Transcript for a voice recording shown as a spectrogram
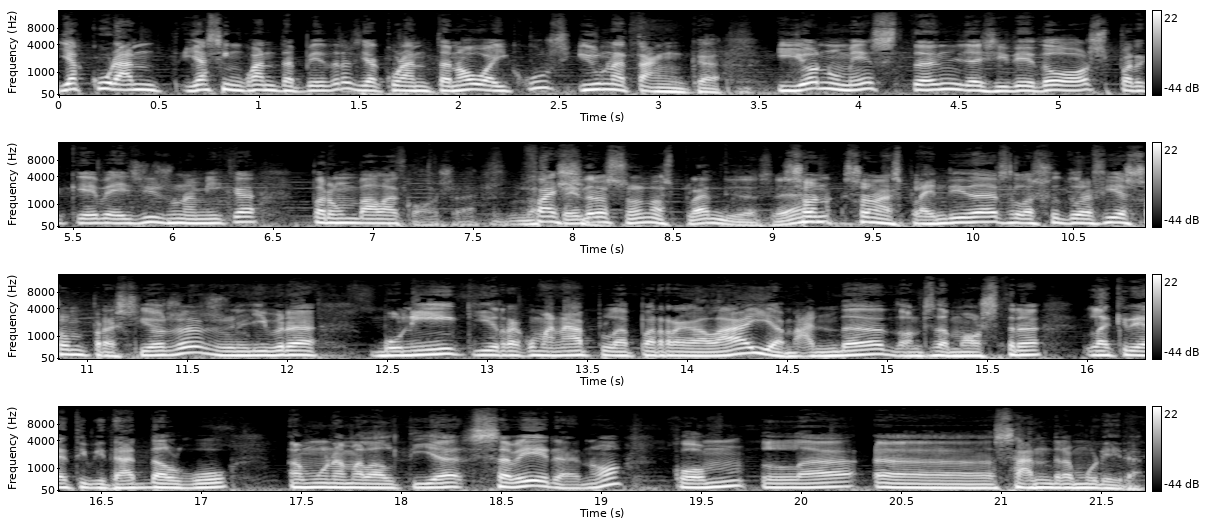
Hi ha, 40, hi ha 50 pedres, hi ha 49 haikus i una tanca. I jo només te'n llegiré dos perquè vegis una mica per on va la cosa. Les Fa així. pedres són esplèndides, eh? Són, són esplèndides, les fotografies són precioses, és un llibre bonic i recomanable per regalar i a banda doncs, demostra la creativitat d'algú amb una malaltia severa, no? com la eh, Sandra Morera.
